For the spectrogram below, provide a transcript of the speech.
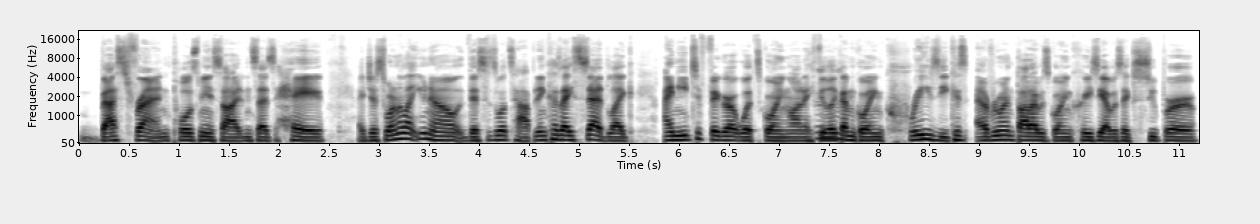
best friend pulls me aside and says, Hey, I just want to let you know this is what's happening. Cause I said, like, I need to figure out what's going on. I feel like mm-hmm. I'm going crazy because everyone thought I was going crazy. I was like super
